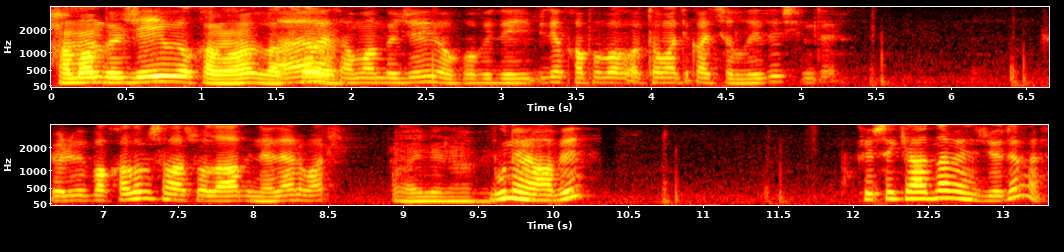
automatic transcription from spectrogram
Hamam böceği yok ama abi baksana. Evet hamam böceği yok o bir de bir de kapı bak otomatik açıldıydı şimdi. Şöyle bir bakalım sağa sola abi neler var. Aynen abi. Bu ne abi? Bu köse kağıdına benziyor değil mi?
